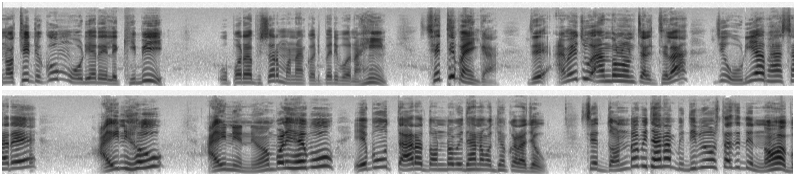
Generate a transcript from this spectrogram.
ନଥିଟିକୁ ମୁଁ ଓଡ଼ିଆରେ ଲେଖିବି ଉପର ଅଫିସର ମନା କରିପାରିବ ନାହିଁ ସେଥିପାଇଁକା ଯେ ଆମେ ଯେଉଁ ଆନ୍ଦୋଳନ ଚାଲିଥିଲା ଯେ ଓଡ଼ିଆ ଭାଷାରେ ଆଇନ ହେଉ ଆଇନ ନିୟମାବଳୀ ହେବୁ ଏବଂ ତା'ର ଦଣ୍ଡବିଧାନ ମଧ୍ୟ କରାଯାଉ। ସେ ଦଣ୍ଡବିଧାନ ବିଧି ବ୍ୟବସ୍ଥା ଯଦି ନ ହେବ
